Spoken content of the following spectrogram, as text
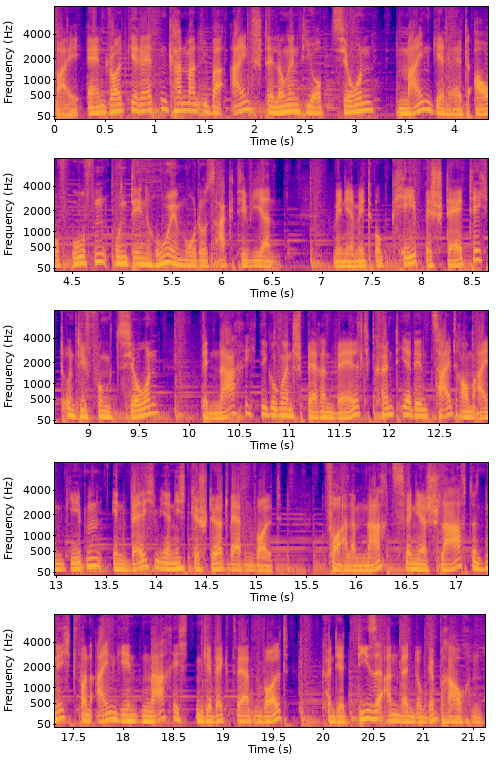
Bei Android-Geräten kann man über Einstellungen die Option Mein Gerät aufrufen und den Ruhemodus aktivieren. Wenn ihr mit OK bestätigt und die Funktion Benachrichtigungen sperren wählt, könnt ihr den Zeitraum eingeben, in welchem ihr nicht gestört werden wollt. Vor allem nachts, wenn ihr schlaft und nicht von eingehenden Nachrichten geweckt werden wollt, könnt ihr diese Anwendung gebrauchen.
